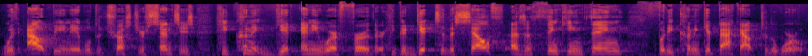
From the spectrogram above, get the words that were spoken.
without being able to trust your senses, he couldn't get anywhere further. He could get to the self as a thinking thing, but he couldn't get back out to the world.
